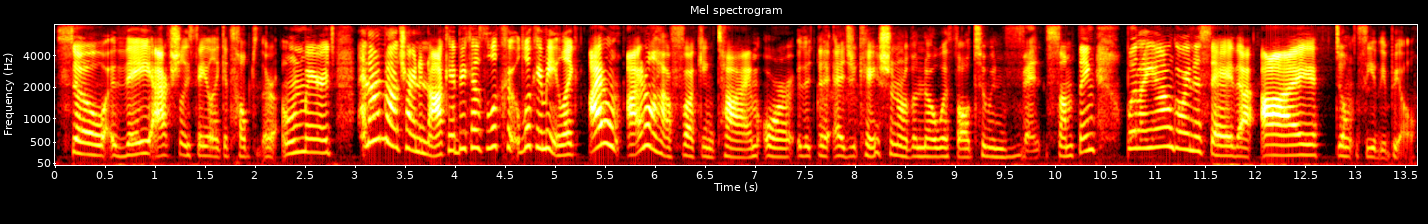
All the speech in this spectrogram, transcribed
So they actually say like it's helped their own marriage. And I'm not trying to knock it because look look at me. Like I don't I don't have fucking time or the, the education or the know withal to invent something. But I am going to say that I don't see the appeal.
